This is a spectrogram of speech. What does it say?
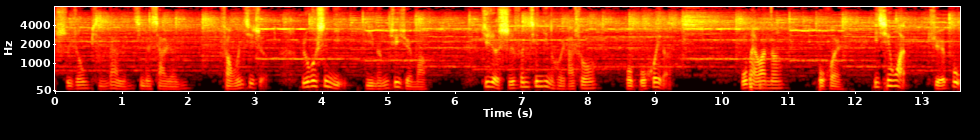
始终平淡冷静的吓人。访问记者：“如果是你，你能拒绝吗？”记者十分坚定地回答说：“我不会的。”五百万呢？不会。一千万？绝不。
